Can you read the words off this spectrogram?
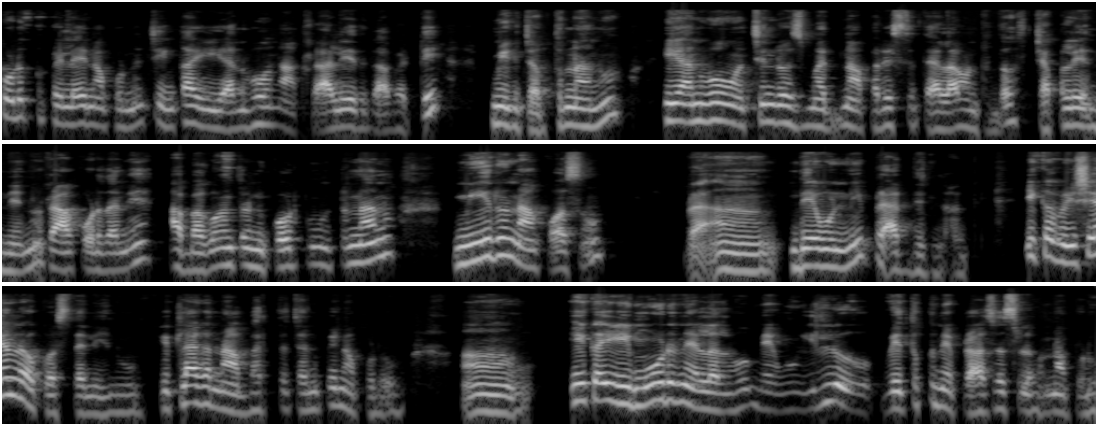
కొడుకు పెళ్ళైనప్పటి నుంచి ఇంకా ఈ అనుభవం నాకు రాలేదు కాబట్టి మీకు చెప్తున్నాను. ఈ అనుభవం వచ్చిన రోజు మరి నా పరిస్థితి ఎలా ఉంటుందో చెప్పలేను నేను రాకూడదని ఆ భగవంతుడిని కోరుకుంటున్నాను. మీరు నా కోసం ప్ర- దేవుణ్ణి ప్రార్థించండి. ఇక విషయంలోకి వస్తే నేను ఇట్లాగ నా భర్త చనిపోయినప్పుడు ఆ, ఇక ఈ మూడు నెలలు మేము ఇల్లు వెతుక్కునే ప్రాసెస్లో ఉన్నప్పుడు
